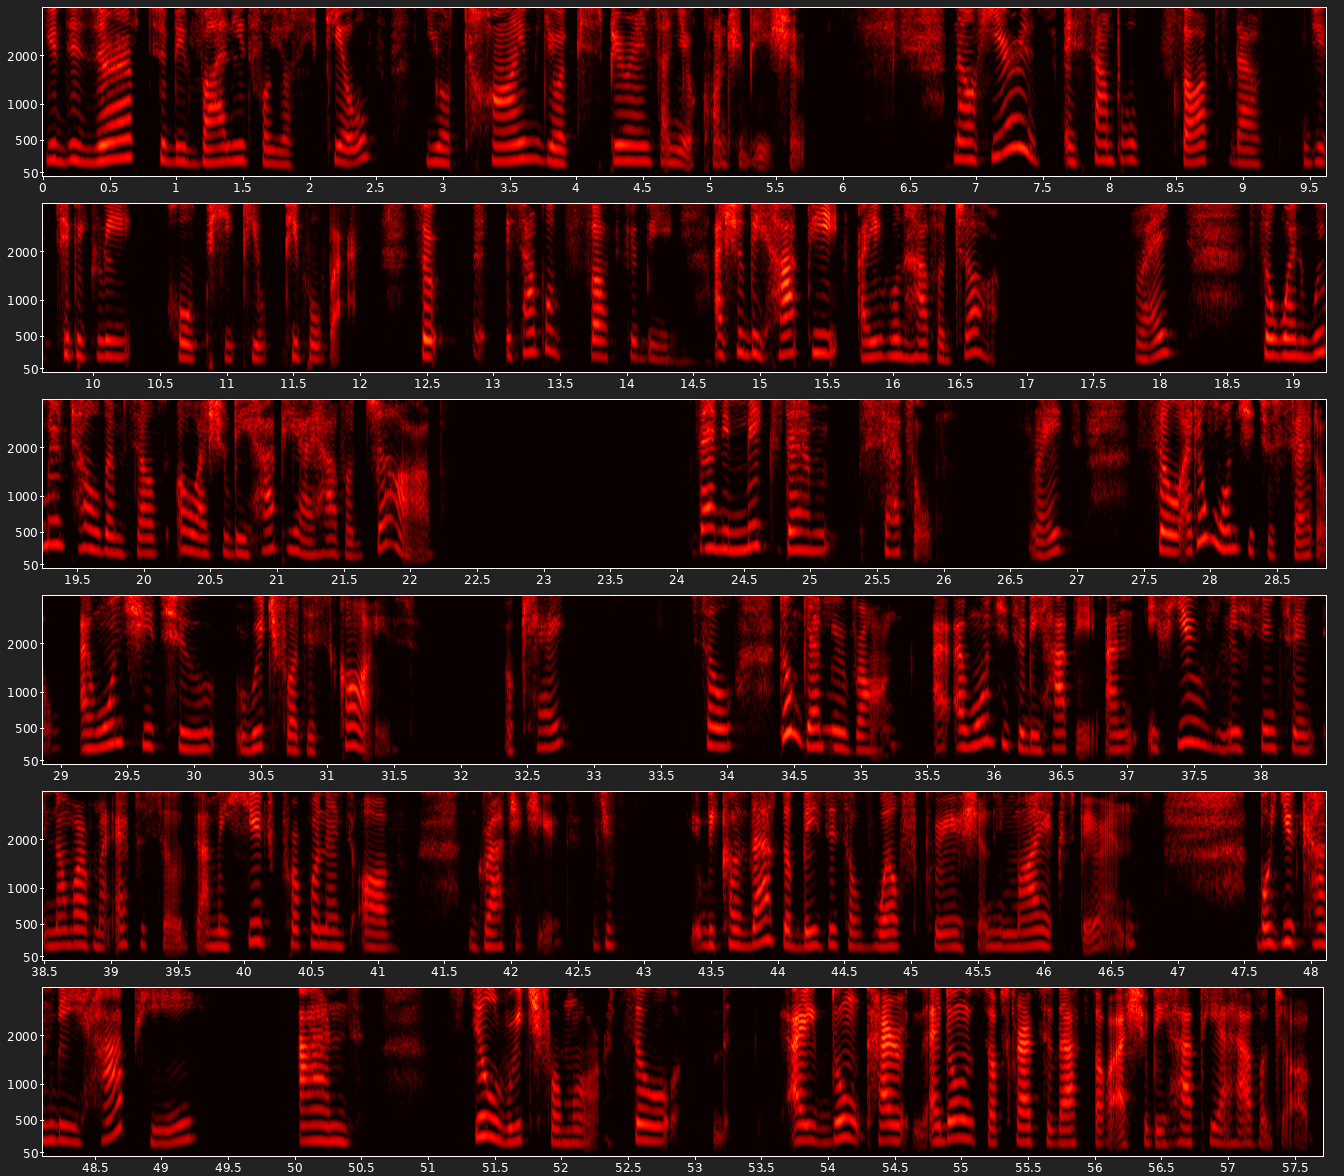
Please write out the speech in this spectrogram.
You deserve to be valued for your skills, your time, your experience, and your contribution. Now, here is a sample thought that you typically hold pe- pe- people back. So, a sample thought could be mm. I should be happy I even have a job, right? So, when women tell themselves, Oh, I should be happy I have a job, then it makes them settle, right? So I don't want you to settle. I want you to reach for the skies, okay? So don't get me wrong. I, I want you to be happy. And if you've listened to a number of my episodes, I'm a huge proponent of gratitude. You because that's the basis of wealth creation in my experience. But you can be happy and still reach for more. So I don't carry I don't subscribe to that thought I should be happy I have a job.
